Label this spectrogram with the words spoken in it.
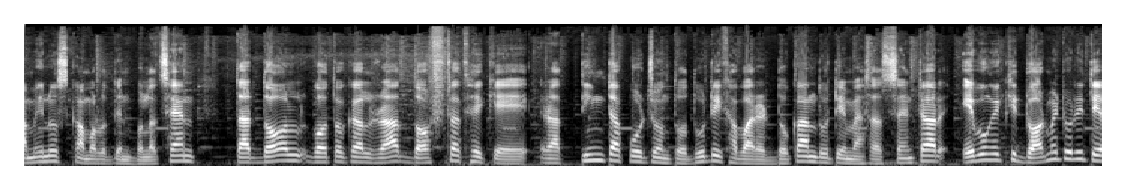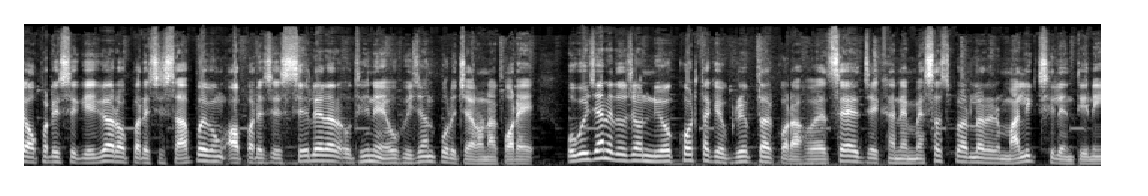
আমিনুস কামারুদ্দিন বলেছেন, তার দল গতকাল রাত দশটা থেকে রাত তিনটা পর্যন্ত দুটি খাবারের দোকান, দুটি ম্যাসাজ সেন্টার এবং একটি ডরমেটরিতে অপারেসি গেগার অপারেসি সাপো এবং অপারেসি সেলেরার অধীনে অভিযান পরিচালনা করে। অভিযানে দুজন নিয়োগকর্তাকে গ্রেপ্তার করা হয়েছে, যেখানে ম্যাসাজ পার্লারের মালিক ছিলেন তিনি।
